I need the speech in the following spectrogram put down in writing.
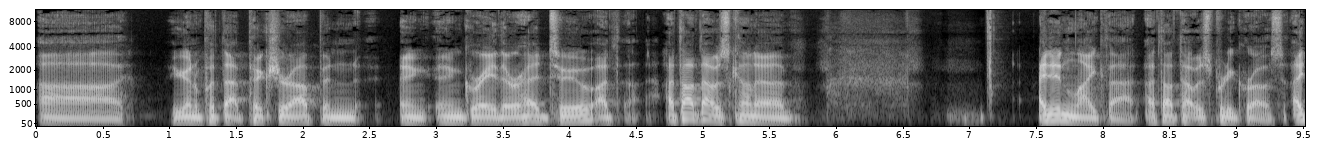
uh, you're gonna put that picture up and and, and gray their head too. I th- I thought that was kind of I didn't like that. I thought that was pretty gross. I,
